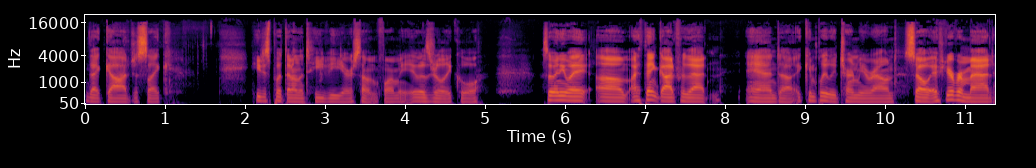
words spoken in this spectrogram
that God just like he just put that on the TV or something for me. It was really cool. So anyway, um, I thank God for that, and uh, it completely turned me around. So if you're ever mad,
